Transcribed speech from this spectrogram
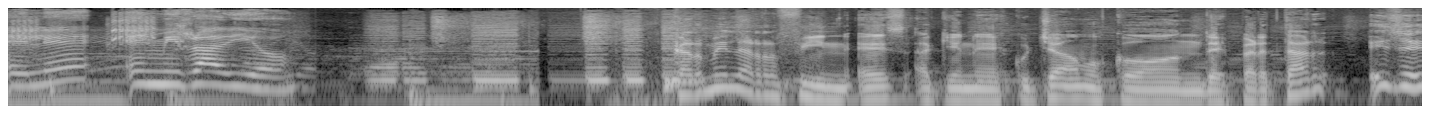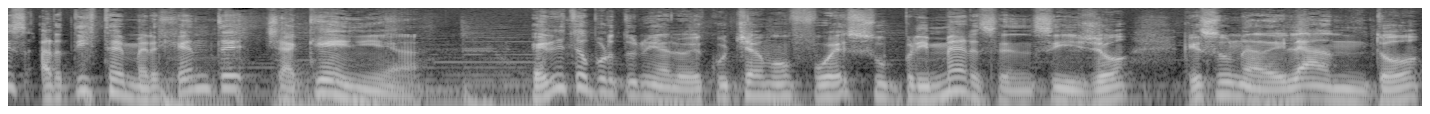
L en mi radio. Carmela Rafín es a quien escuchábamos con Despertar. Ella es artista emergente chaqueña. En esta oportunidad lo que escuchamos fue su primer sencillo, que es un adelanto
